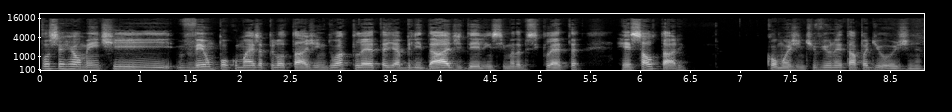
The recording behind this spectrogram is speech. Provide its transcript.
você realmente vê um pouco mais a pilotagem do atleta e a habilidade dele em cima da bicicleta ressaltarem, como a gente viu na etapa de hoje, né?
